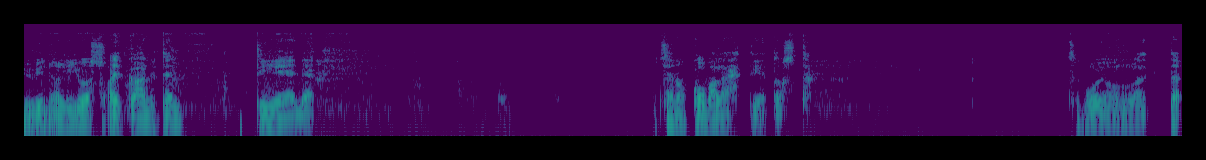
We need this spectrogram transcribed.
hyvin oli juossut aikaa nyt en tiedä. Sehän on kova lähtiä tosta. Se voi olla, että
